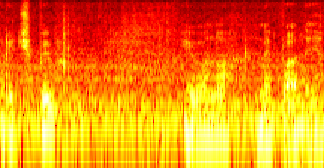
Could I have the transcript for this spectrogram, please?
Причепив і воно не падає.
